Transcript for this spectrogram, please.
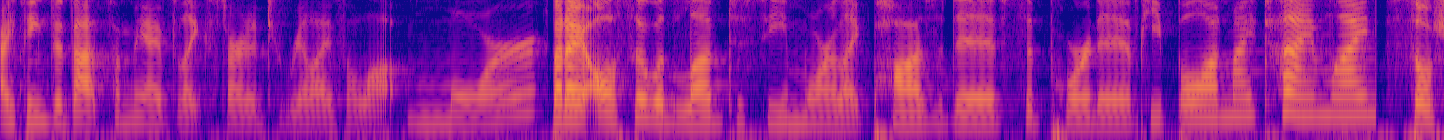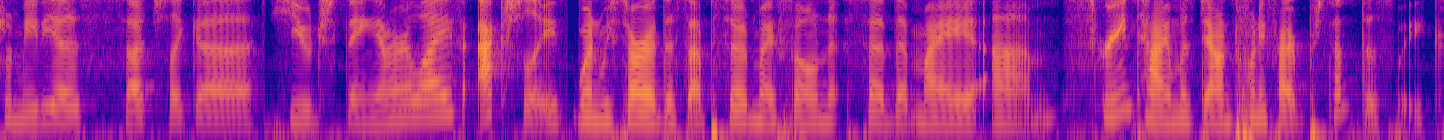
I think that that's something I've like started to realize a lot more. But I also would love to see more like positive, supportive people on my timeline. Social media is such like a huge thing in our life. Actually, when we started this episode, my phone said that my um, screen time was down 25% this week.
